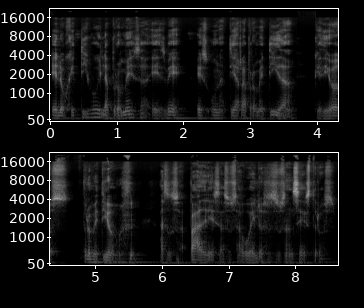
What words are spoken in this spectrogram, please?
El objetivo y la promesa es B, es una tierra prometida que Dios prometió a sus padres, a sus abuelos, a sus ancestros,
